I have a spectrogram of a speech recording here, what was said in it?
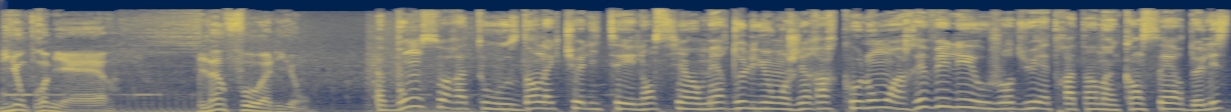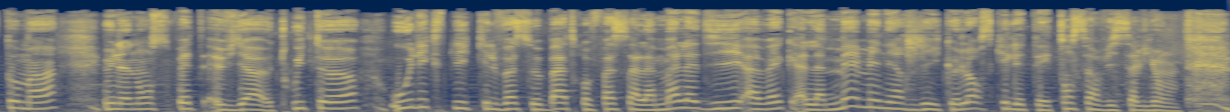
Lyon Première, l'info à Lyon. Bonsoir à tous. Dans l'actualité, l'ancien maire de Lyon, Gérard Collomb, a révélé aujourd'hui être atteint d'un cancer de l'estomac. Une annonce faite via Twitter où il explique qu'il va se battre face à la maladie avec la même énergie que lorsqu'il était en service à Lyon.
